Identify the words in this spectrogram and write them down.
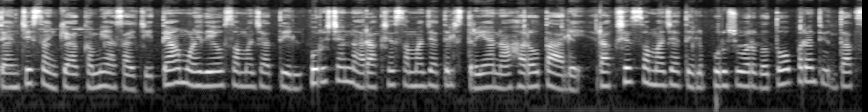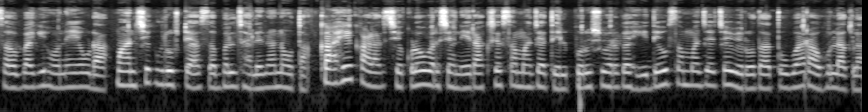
त्यांची संख्या कमी असायची. त्यामुळे देव समाजातील पुरुषांना राक्षस समाजातील स्त्रियांना हरवता आले. राक्षस समाजातील पुरुष वर्ग तोपर्यंत युद्धात सहभागी होणे एवढा मानसिक मानसिकदृष्ट्या सबल झालेला नव्हता. काही काळात शेकडो वर्षांनी राक्षस समाजातील पुरुषवर्गही देव समाजाच्या विरोधात उभा राहू लागला.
